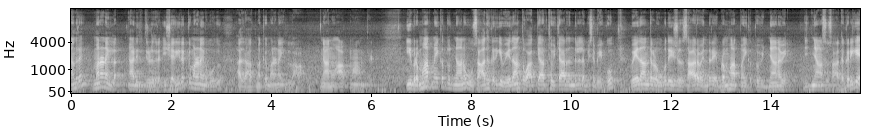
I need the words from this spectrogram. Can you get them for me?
ಅಂದರೆ ಮರಣ ಇಲ್ಲ. ಆ ತಿಳಿದರೆ ಈ ಶರೀರಕ್ಕೆ ಮರಣ ಇರ್ಬೋದು, ಆದರೆ ಆತ್ಮಕ್ಕೆ ಮರಣ ಇಲ್ಲ. ನಾನು ಆತ್ಮ ಅಂಥೇಳಿ ಈ ಬ್ರಹ್ಮಾತ್ಮೈಕತ್ವ ಜ್ಞಾನವು ಸಾಧಕರಿಗೆ ವೇದಾಂತ ವಾಕ್ಯಾರ್ಥ ವಿಚಾರದಿಂದಲೇ ಲಭಿಸಬೇಕು. ವೇದಾಂತಗಳ ಉಪದೇಶದ ಸಾರವೆಂದರೆ ಬ್ರಹ್ಮಾತ್ಮೈಕತ್ವ ವಿಜ್ಞಾನವೇ. ಜಿಜ್ಞಾಸು ಸಾಧಕರಿಗೆ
